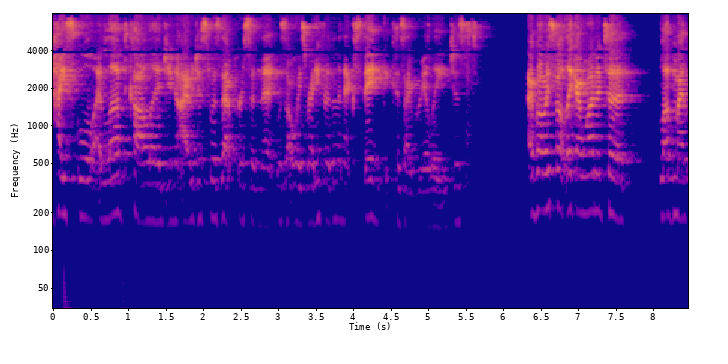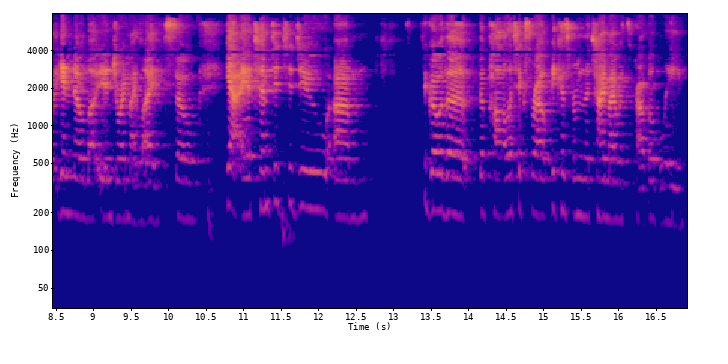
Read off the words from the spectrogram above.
high school. I loved college. You know, I just was that person that was always ready for the next thing because I really just I've always felt like I wanted to love my you know love, enjoy my life. So yeah, I attempted to do um, to go the the politics route because from the time I was probably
